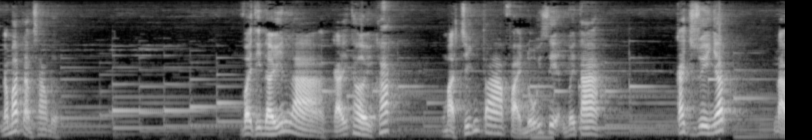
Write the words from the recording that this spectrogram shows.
Nó mất làm sao được? Vậy thì đấy là cái thời khắc mà chính ta phải đối diện với ta. Cách duy nhất là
